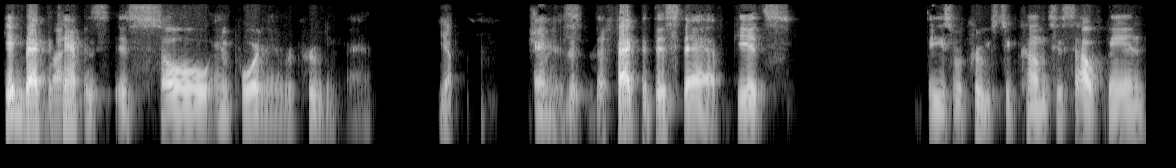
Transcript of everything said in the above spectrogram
Getting back to Right. campus is so important in recruiting, man. Yep. Sure and the, the fact that this staff gets these recruits to come to South Bend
